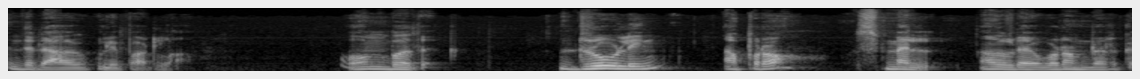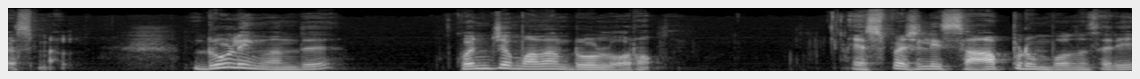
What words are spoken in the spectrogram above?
இந்த டாக் குளிப்பாட்டலாம். ஒன்பது ட்ரூலிங் அப்புறம் ஸ்மெல் அதோடைய உடம்புல இருக்க ஸ்மெல். ட்ரூலிங் வந்து கொஞ்சமாக தான் ட்ரூல் வரும். எஸ்பெஷலி சாப்பிடும்போதும் சரி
